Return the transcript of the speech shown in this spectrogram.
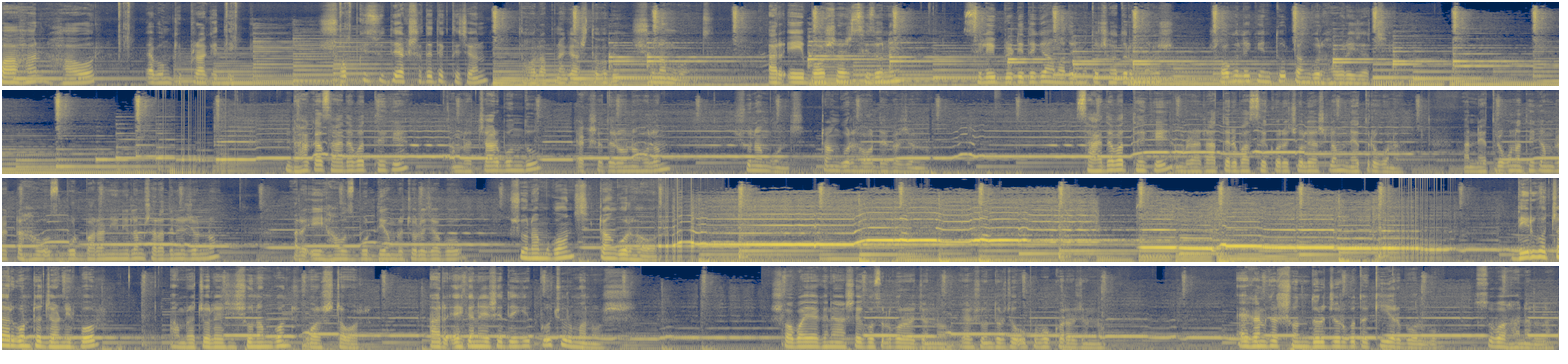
পাহাড়, হাওর এবং কি প্রাকৃতিক সব কিছু যদি একসাথে দেখতে চান, তাহলে আপনাকে আসতে হবে সুনামগঞ্জ। আর এই বর্ষার সিজনে সেলিব্রিটি থেকে আমাদের মতো সাধারণ মানুষ সকলে কিন্তু টাঙ্গুর হাওরে যাচ্ছে। ঢাকা, সায়দাবাদ থেকে আমরা চার বন্ধু একসাথে রওনা হলাম সুনামগঞ্জ টাঙ্গুর হাওর দেখার জন্য। সায়দাবাদ থেকে আমরা রাতের বাসে করে চলে আসলাম নেত্রকোনা। আর নেত্রকোনা থেকে আমরা একটা হাউস বোট ভাড়া নিয়ে নিলাম সারাদিনের জন্য। আর এই হাউস বোট দিয়ে আমরা চলে যাব সুনামগঞ্জ টাঙ্গুর হাওর। দীর্ঘ চার ঘণ্টা জার্নির পর আমরা চলে আসি সুনামগঞ্জ ওয়াচ টাওয়ার। আর এখানে এসে দেখি প্রচুর মানুষ। সবাই এখানে আসে গোসল করার জন্য, এর সৌন্দর্য উপভোগ করার জন্য। এখানকার সৌন্দর্যর কথা কী আর বলব? সুবাহান আল্লাহ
